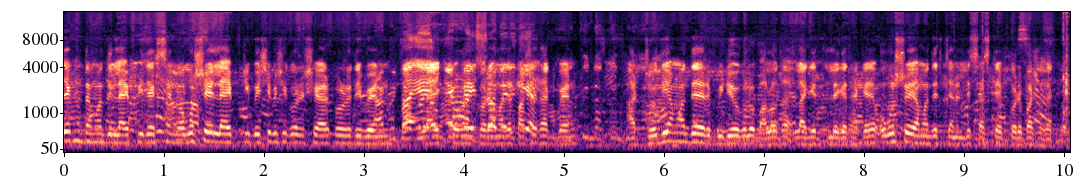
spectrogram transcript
যেখানে আমাদের লাইভটি দেখছেন অবশ্যই লাইভটি বেশি বেশি করে শেয়ার করে দিবেন লাইক কমেন্ট করে আমাদের পাশে থাকবেন। আর যদি আমাদের ভিডিওগুলো ভালো লাগে লেগে থাকে অবশ্যই আমাদের চ্যানেলটি সাবস্ক্রাইব করে পাশে থাকবেন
